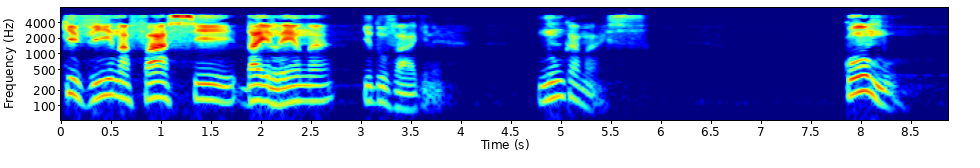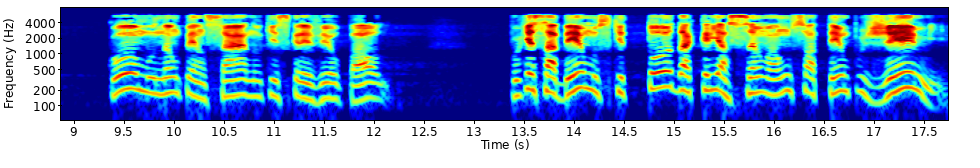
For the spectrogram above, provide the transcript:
que vi na face da Helena e do Wagner. Nunca mais. Como? Como não pensar no que escreveu Paulo? Porque sabemos que toda a criação a um só tempo geme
